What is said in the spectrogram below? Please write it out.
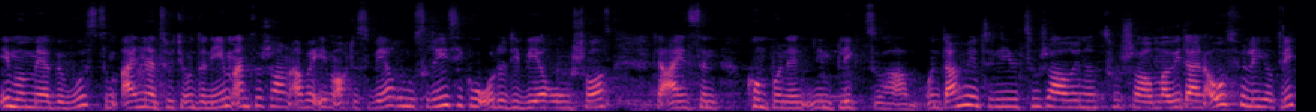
immer mehr bewusst. Zum einen natürlich die Unternehmen anzuschauen, aber eben auch das Währungsrisiko oder die Währungschance der einzelnen Komponenten im Blick zu haben. Und damit, liebe Zuschauerinnen und Zuschauer, mal wieder ein ausführlicher Blick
